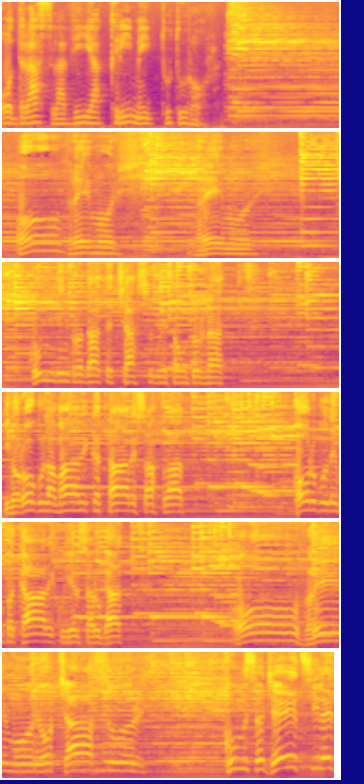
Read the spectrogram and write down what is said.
o dras la via crimei tuturor. O, vremuri, vremuri, cum dintr-o dată ceasurile s-au înturnat, Inorogul la mare cătare s-a aflat, Corbul de împăcare cu el s-a rugat. O, vremuri, o ceasuri, cum săgețile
